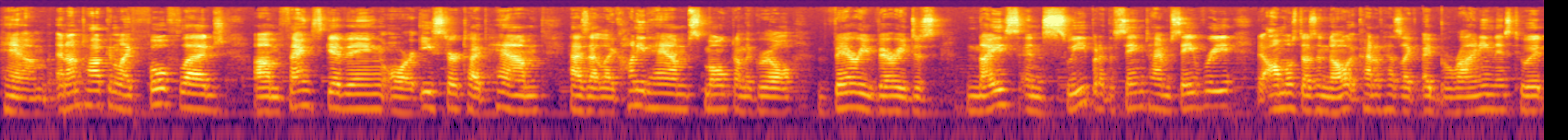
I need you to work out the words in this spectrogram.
ham. And I'm talking like full-fledged um, Thanksgiving or Easter type ham. Has that like honeyed ham smoked on the grill. Very, very just nice and sweet, but at the same time savory. It almost doesn't know. It kind of has like a brininess to it,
